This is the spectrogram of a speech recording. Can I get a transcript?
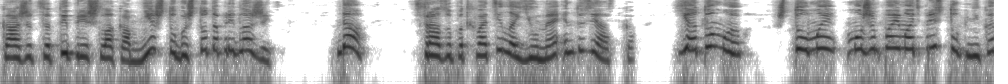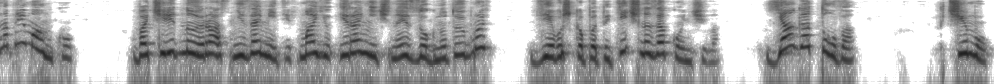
«Кажется, ты пришла ко мне, чтобы что-то предложить». «Да», — сразу подхватила юная энтузиастка. «Я думаю, что мы можем поймать преступника на приманку». В очередной раз, не заметив мою иронично изогнутую бровь, девушка патетично закончила. «Я готова!» «К чему?»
